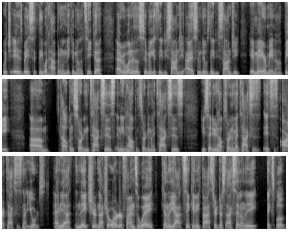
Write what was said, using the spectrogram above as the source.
which is basically what happened with Mika Melatika. Everyone is assuming it's Niji Sanji. I assumed it was Niji Sanji. It may or may not be. Um, help in sorting taxes. I need help in sorting my taxes. You said you'd help sorting my taxes. It's our taxes, not yours. And yeah, the nature natural order finds a way. Can the yacht sink any faster? Just accidentally explode.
